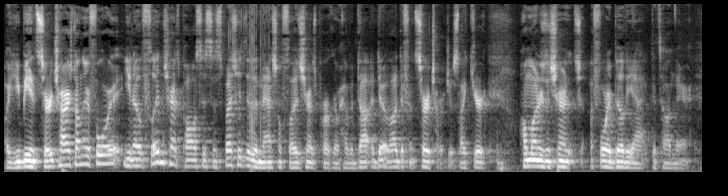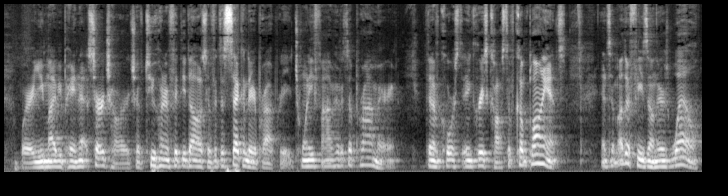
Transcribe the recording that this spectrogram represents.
Are you being surcharged on there for it? You know, flood insurance policies, especially through the National Flood Insurance Program, have a, do- a lot of different surcharges, like your Homeowners Insurance Affordability Act that's on there where you might be paying that surcharge of $250 if it's a secondary property, 25 if it's a primary. Then of course the increased cost of compliance and some other fees on there as well.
